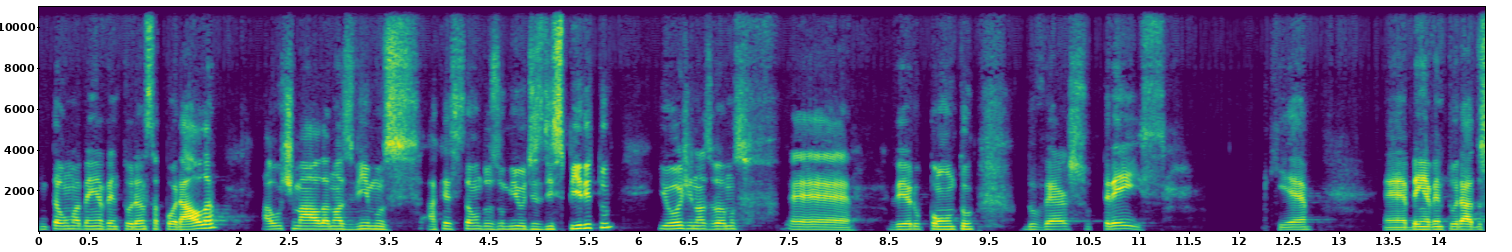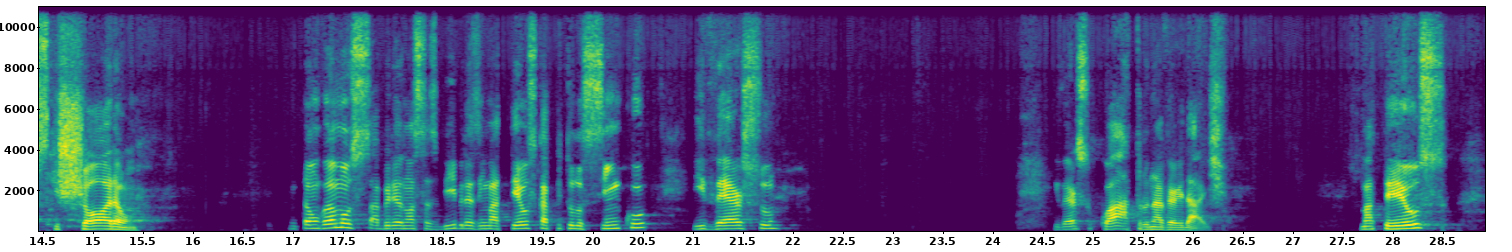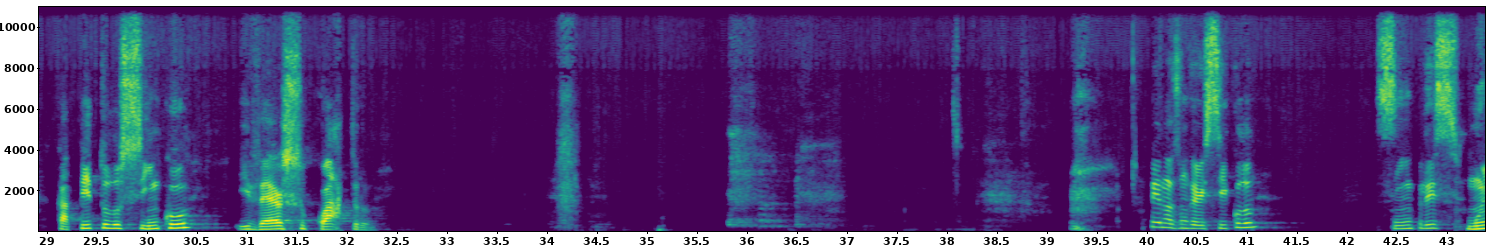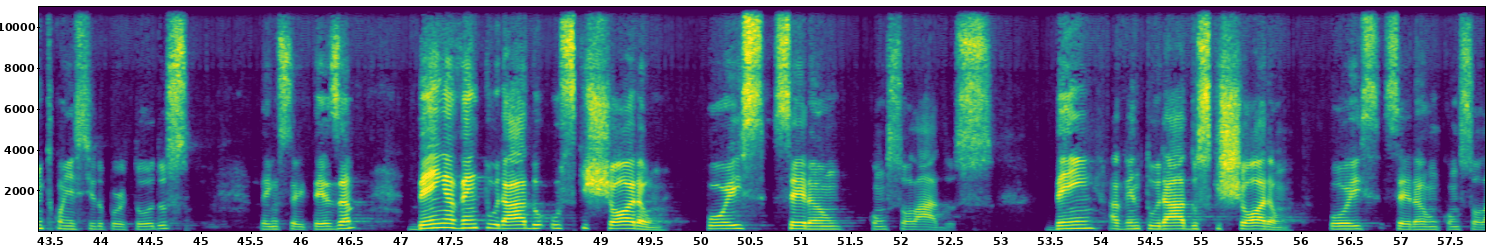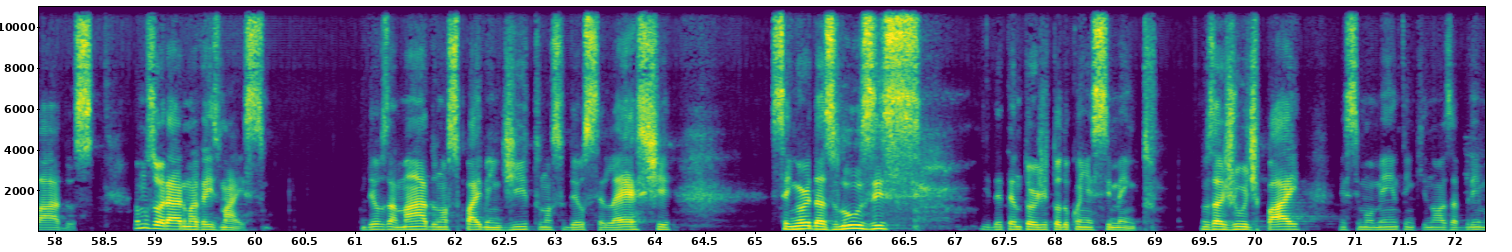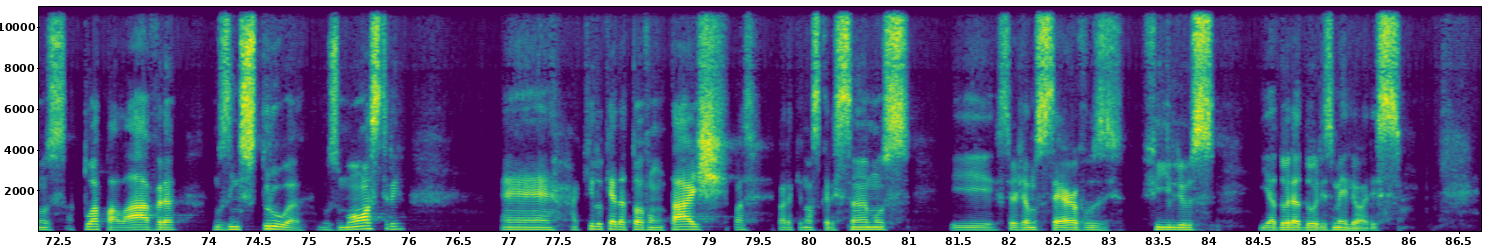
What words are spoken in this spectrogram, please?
Então, uma bem-aventurança por aula. A última aula nós vimos a questão dos humildes de espírito e hoje nós vamos é, ver o ponto do verso 3, que é, é bem-aventurados que choram. Então vamos abrir nossas Bíblias em Mateus capítulo 5 e verso e verso 4, na verdade. Mateus capítulo 5 e verso 4. Apenas um versículo simples, muito conhecido por todos, tenho certeza. Bem-aventurado os que choram, pois serão consolados. Bem-aventurados que choram, pois serão consolados. Vamos orar uma vez mais. Deus amado, nosso Pai bendito, nosso Deus celeste, Senhor das luzes e detentor de todo conhecimento. Nos ajude, Pai, nesse momento em que nós abrimos a Tua palavra, nos instrua, nos mostre é, aquilo que é da Tua vontade, para que nós cresçamos e sejamos servos, filhos e adoradores melhores.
